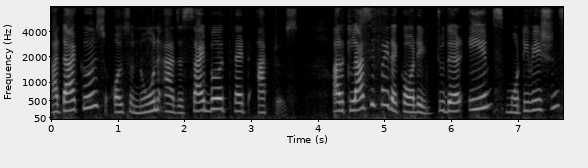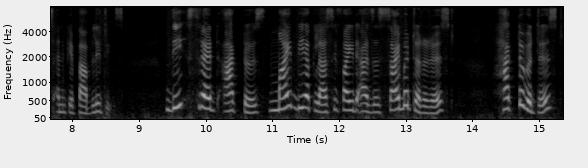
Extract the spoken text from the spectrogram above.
Attackers also known as cyber threat actors are classified according to their aims, motivations and capabilities. These threat actors might be classified as a cyber terrorist, hacktivist,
